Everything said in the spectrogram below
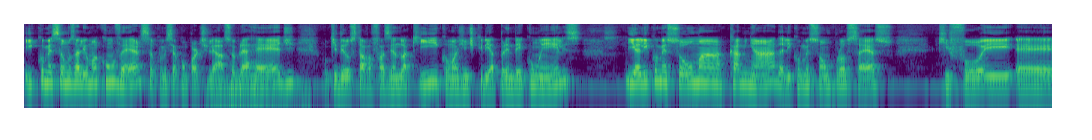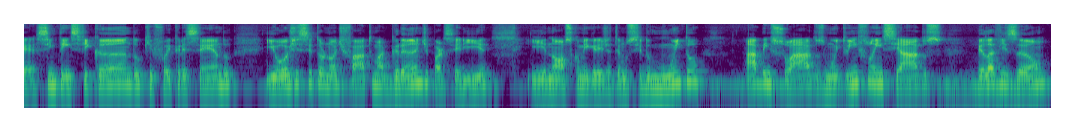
E começamos ali uma conversa, comecei a compartilhar sobre a Red, o que Deus estava fazendo aqui, como a gente queria aprender com eles. E ali começou uma caminhada, ali começou um processo que foi é, se intensificando, que foi crescendo e hoje se tornou de fato uma grande parceria. E nós, como igreja, temos sido muito abençoados, muito influenciados pela visão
